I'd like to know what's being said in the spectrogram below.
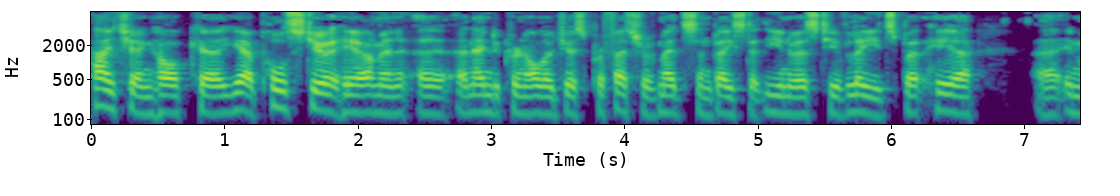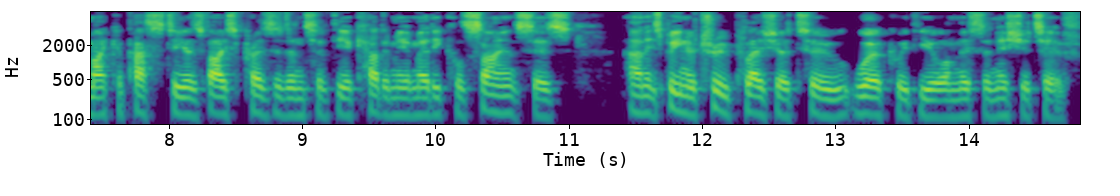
Hi, Cheng Hock. Uh, yeah, Paul Stewart here. I'm an, uh, an, endocrinologist, professor of medicine based at the University of Leeds, but here uh, in my capacity as vice president of the Academy of Medical Sciences. And it's been a true pleasure to work with you on this initiative.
